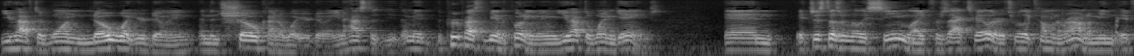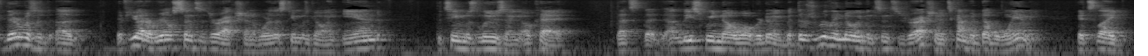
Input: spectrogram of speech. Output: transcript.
you have to one know what you're doing and then show kind of what you're doing. And it has to. I mean, the proof has to be in the pudding. I mean, you have to win games. And it just doesn't really seem like for Zac Taylor, it's really coming around. I mean, if there was a, a if you had a real sense of direction of where this team was going and the team was losing, okay, that's the, at least we know what we're doing. But there's really no even sense of direction. It's kind of a double whammy. It's like,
